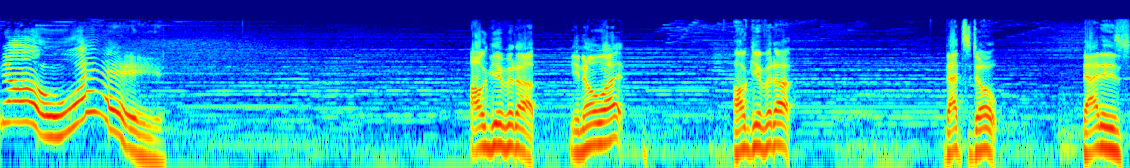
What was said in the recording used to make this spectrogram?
no way. I'll give it up. You know what? I'll give it up. That's dope. That is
